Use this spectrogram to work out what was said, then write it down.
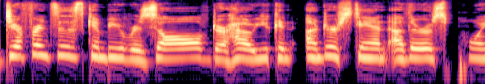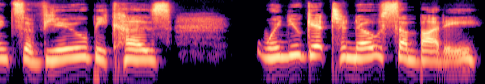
differences can be resolved or how you can understand others' points of view because when you get to know somebody,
